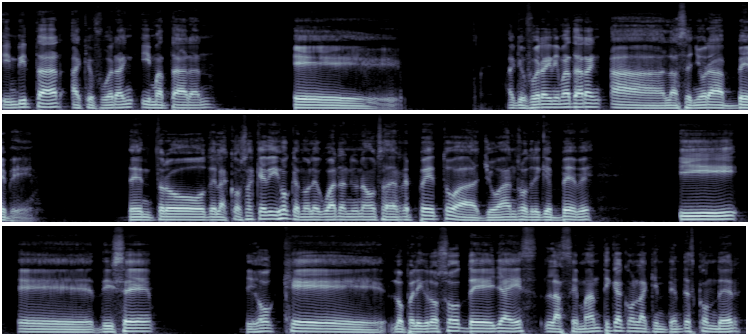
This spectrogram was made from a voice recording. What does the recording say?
invitar a que fueran y mataran eh, a que fueran y mataran a la señora Bebe. Dentro de las cosas que dijo, que no le guardan ni una onza de respeto a Joan Rodríguez Bebe. Y eh, dice, dijo que lo peligroso de ella es la semántica con la que intenta esconder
